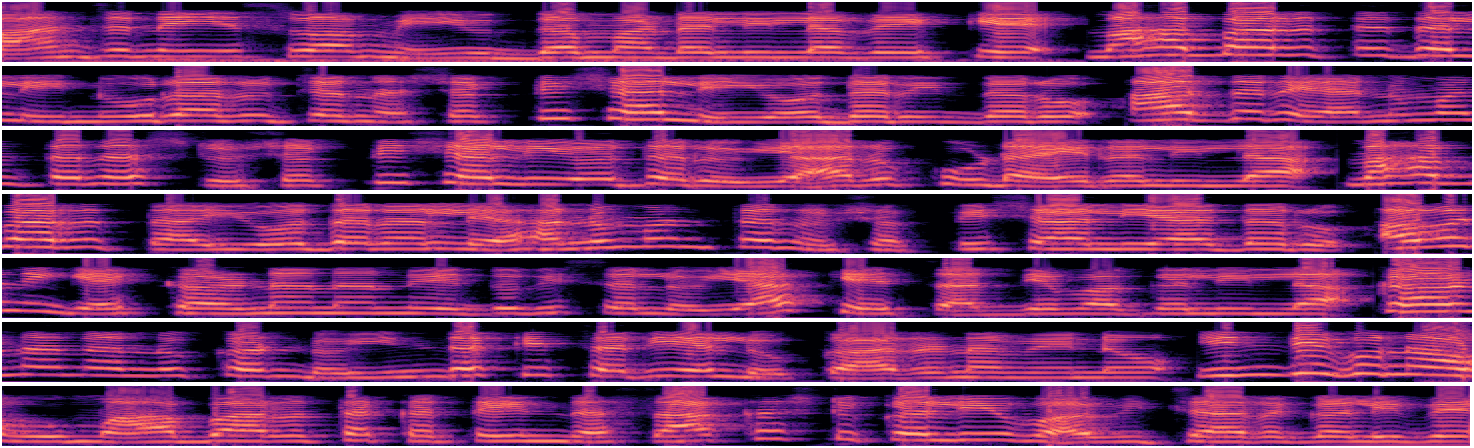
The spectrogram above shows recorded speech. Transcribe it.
ಆಂಜನೇಯ ಸ್ವಾಮಿ ಯುದ್ಧ ಮಾಡಲಿಲ್ಲವೇಕೆ? ಮಹಾಭಾರತದಲ್ಲಿ ನೂರಾರು ಜನ ಶಕ್ತಿಶಾಲಿ ಯೋಧರಿದ್ದರು. ಆದರೆ ಹನುಮಂತನಷ್ಟು ಶಕ್ತಿಶಾಲಿ ಯೋಧರು ಯಾರು ಕೂಡ ಇರಲಿಲ್ಲ. ಮಹಾಭಾರತ ಯೋಧರಲ್ಲೇ ಹನುಮಂತನು ಶಕ್ತಿಶಾಲಿಯಾದರು. ಅವನಿಗೆ ಕರ್ಣನನ್ನು ಎದುರಿಸಲು ಯಾಕೆ ಸಾಧ್ಯವಾಗಲಿಲ್ಲ? ಕರ್ಣನನ್ನು ಕಂಡು ಹಿಂದಕ್ಕೆ ಸರಿಯಲು ಕಾರಣವೇನು? ಇಂದಿಗೂ ನಾವು ಮಹಾಭಾರತ ಕಥೆಯಿಂದ ಸಾಕಷ್ಟು ಕಲಿಯುವ ವಿಚಾರಗಳಿವೆ.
